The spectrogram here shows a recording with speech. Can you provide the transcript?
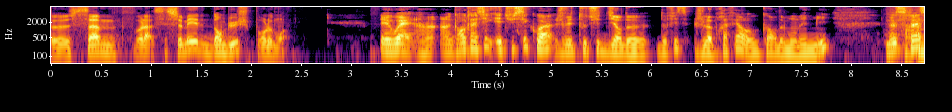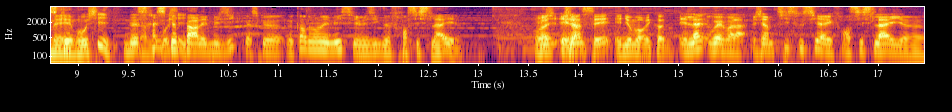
euh, ça, voilà, c'est semé d'embûches pour le moins. Et ouais, un, un grand classique. Et tu sais quoi? Je vais tout de suite dire d'office, je le préfère au corps de mon ennemi. Ne Ah, serait-ce que, moi aussi. ne Ah, serait-ce que aussi. par les musiques, parce que le corps de mon ennemi, c'est les musiques de Francis Lai. Ouais, et là, c'est Ennio Morricone. Et là, ouais, voilà, j'ai un petit souci avec Francis Lai. euh,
